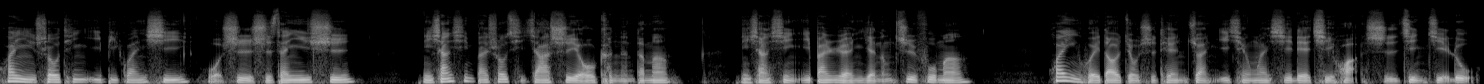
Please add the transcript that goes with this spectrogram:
欢迎收听一币关系，我是十三医师。你相信白手起家是有可能的吗？你相信一般人也能致富吗？欢迎回到九十天赚一千万系列企划实进记录，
